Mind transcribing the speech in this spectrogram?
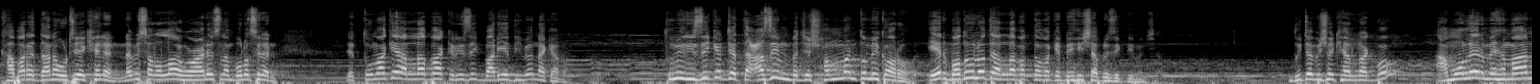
খাবারের দানা উঠিয়ে খেলেন। নবী সাল্লাম বলেছিলেন যে, তোমাকে আল্লাহ পাক রিজিক বাড়িয়ে দিবে না কেন? তুমি রিজিকের যে তাজিম যে সম্মান তুমি করো, এর বদৌলতে আল্লাহ পাক তোমাকে বেহিসাব রিজিক দিবেন। দুইটা বিষয় খেয়াল রাখব। আমলের মেহমান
